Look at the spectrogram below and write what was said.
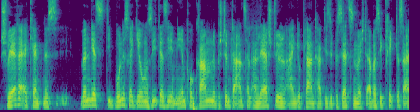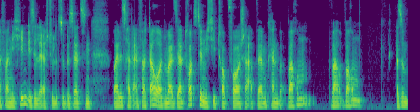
schwere Erkenntnis. Wenn jetzt die Bundesregierung sieht, dass sie in ihrem Programm eine bestimmte Anzahl an Lehrstühlen eingeplant hat, die sie besetzen möchte, aber sie kriegt es einfach nicht hin, diese Lehrstühle zu besetzen, weil es halt einfach dauert und weil sie halt trotzdem nicht die Top-Forscher abwerben kann. Warum, warum also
